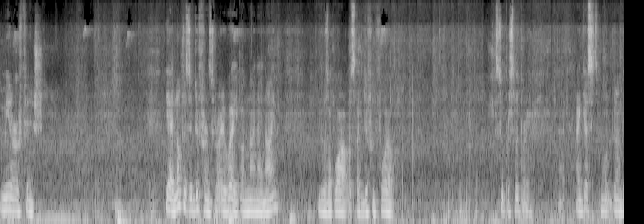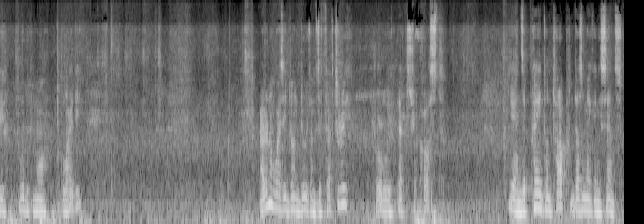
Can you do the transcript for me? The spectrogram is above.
mirror finish. Yeah, I noticed the difference right away on 999. It was like wow, it's like different foil super slippery. I guess it's going to be a little bit more glidey. I don't know why they don't do it on the factory. Probably extra cost. Yeah, and the paint on top doesn't make any sense.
